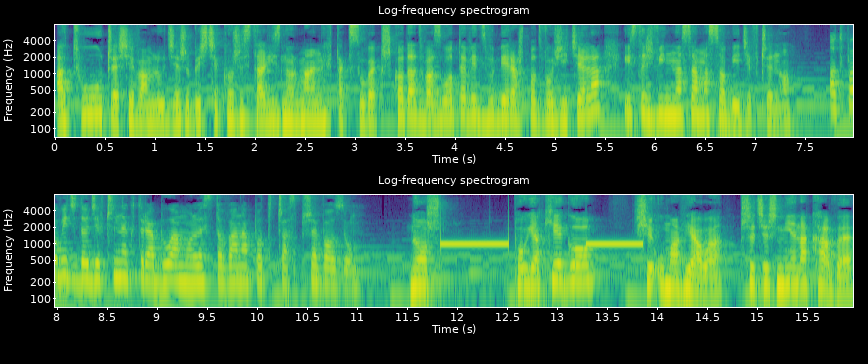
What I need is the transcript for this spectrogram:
A tłucze się wam ludzie, żebyście korzystali z normalnych taksówek. Szkoda dwa złote, więc wybierasz podwoziciela? Jesteś winna sama sobie, dziewczyno. Odpowiedź do dziewczyny, która była molestowana podczas przewozu. No sz... po jakiego się umawiała? Przecież nie na kawę.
